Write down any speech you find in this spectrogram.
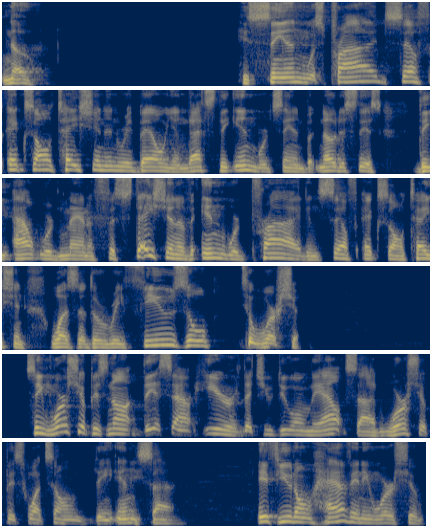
No. His sin was pride, self exaltation, and rebellion. That's the inward sin. But notice this the outward manifestation of inward pride and self exaltation was the refusal to worship. See, worship is not this out here that you do on the outside, worship is what's on the inside. If you don't have any worship,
